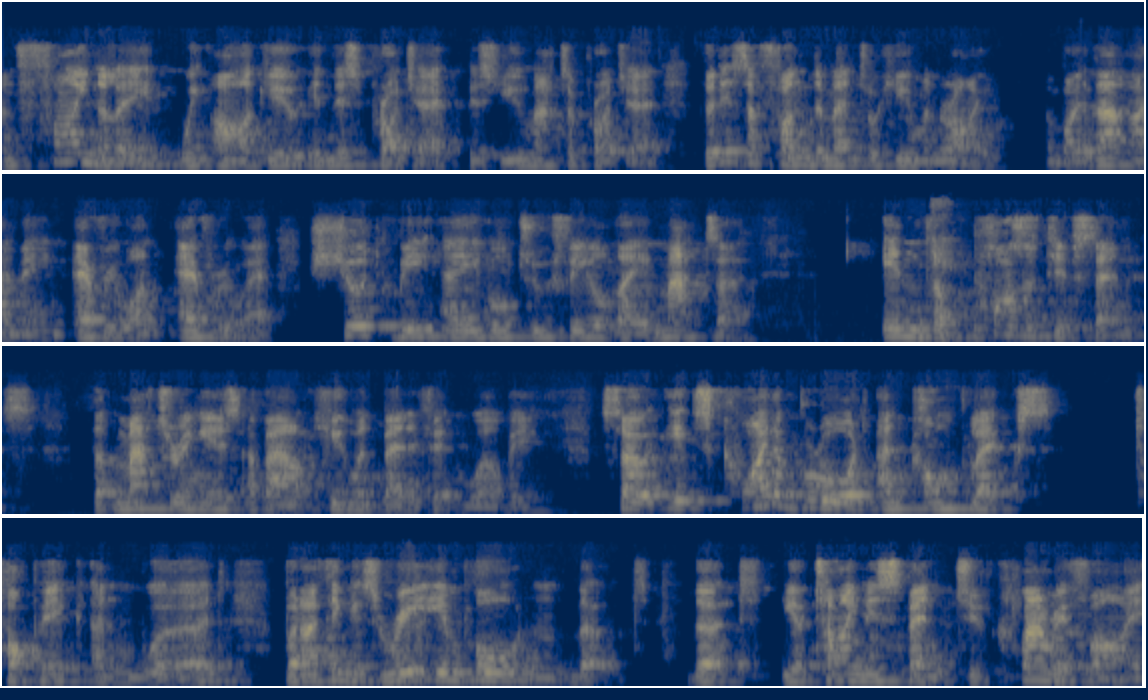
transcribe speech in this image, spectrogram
And finally, we argue in this project, this You Matter project, that it's a fundamental human right. And by that I mean everyone everywhere should be able to feel they matter in the positive sense that mattering is about human benefit and well-being. So it's quite a broad and complex topic and word, but I think it's really important that that your know time is spent to clarify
